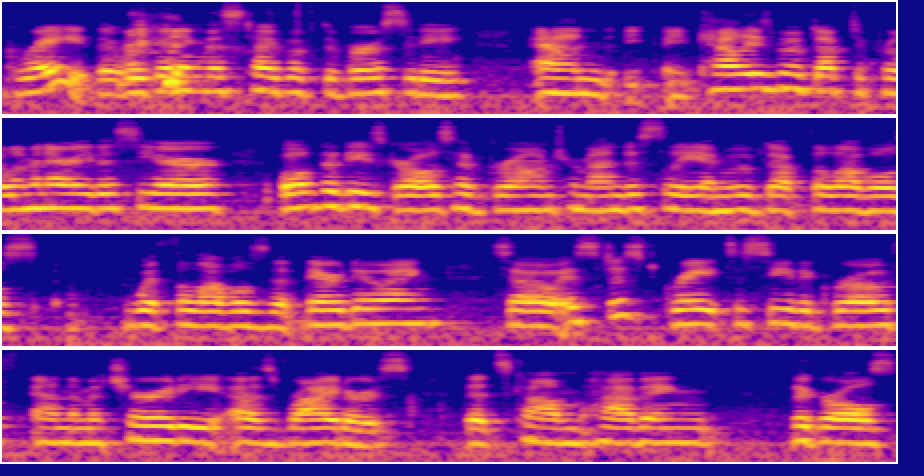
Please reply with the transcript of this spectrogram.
great that we're getting this type of diversity. And Kelly's moved up to preliminary this year. Both of these girls have grown tremendously and moved up the levels with the levels that they're doing. So it's just great to see the growth and the maturity as riders that's come having the girls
